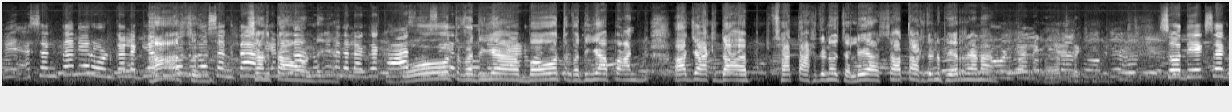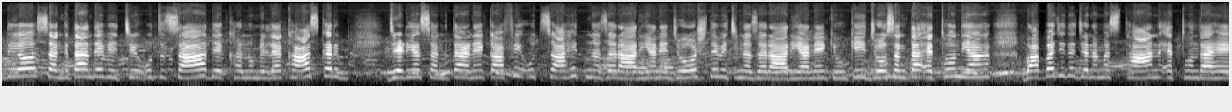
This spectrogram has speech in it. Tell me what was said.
ਤੇ ਇਹ ਸੰਗਤਾਂ ਨੇ ਰੌਣਕਾਂ ਲੱਗੀਆਂ ਹਾਂ, ਦੂਰੋਂ ਦੂਰੋਂ ਸੰਗ- ਸੰਗਤਾਂ ਆਉਂਦੀਆਂ ਨੇ। ਸੰਗਤਾਂ ਤੁਹਾਨੂੰ ਆਉਂਦੀਆਂ। ਕਿਵੇਂ ਦਾ ਲੱਗਦਾ? ਖਾਸ ਤੁਸੀਂ ਬਹੁਤ ਇੱਥੋਂ ਦੇ ਵਧੀਆ ਰਹਿਣ ਵਾਲੇ ਬਹੁਤ ਵਧੀਆ। ਪੰਜ ਅੱਜ 8 ਦਾ 7 8 ਦਿਨੋਂ ਚੱਲੇ ਆ। 7 8 ਦਿਨ ਫੇਰ ਰਹਿਣਾ। ਸੋ ਦੇਖ ਸਕਦੇ ਹੋ, ਸੰਗਤਾਂ ਦੇ ਵਿੱਚ ਉਤਸ਼ਾਹ ਦੇਖਣ ਨੂੰ ਮਿਲਿਆ। ਖਾਸ ਕਰ ਜਿਹੜੀਆਂ ਸੰਗਤਾਂ ਨੇ, ਕਾਫੀ ਉਤਸ਼ਾਹਿਤ ਨਜ਼ਰ ਆ ਰਹੀਆਂ ਨੇ, ਜੋਸ਼ ਦੇ ਵਿੱਚ ਨਜ਼ਰ ਆ ਰਹੀਆਂ ਨੇ, ਕਿਉਂਕਿ ਜੋ ਸੰਗਤਾਂ ਇੱਥੋਂ ਦੀਆਂ, ਬਾਬਾ ਜੀ ਦਾ ਜਨਮ ਸਥਾਨ ਇੱਥੋਂ ਦਾ ਹੈ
